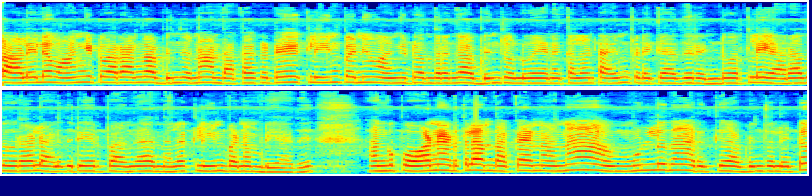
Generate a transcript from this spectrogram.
காலையில் வாங்கிட்டு வராங்க அப்படின்னு சொன்னால் அந்த அக்காக்கிட்டே க்ளீன் பண்ணி வாங்கிட்டு வந்துடுங்க அப்படின்னு சொல்லுவேன். எனக்கெல்லாம் டைம் கிடைக்காது. ரெண்டு வாரத்தில் யாராவது ஒரு ஆள் அழுதுகிட்டே இருப்பாங்க. அதனால க்ளீன் பண்ண முடியாது. அங்கே போன இடத்துல அந்த அக்கா என்னென்னா முள் தான் இருக்குது அப்படின்னு சொல்லிட்டு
